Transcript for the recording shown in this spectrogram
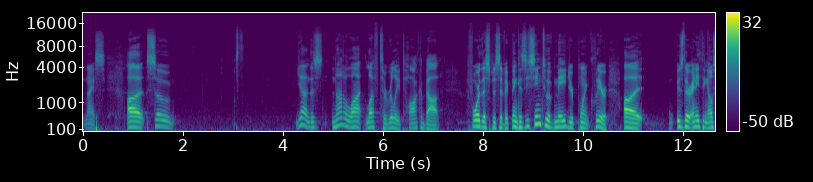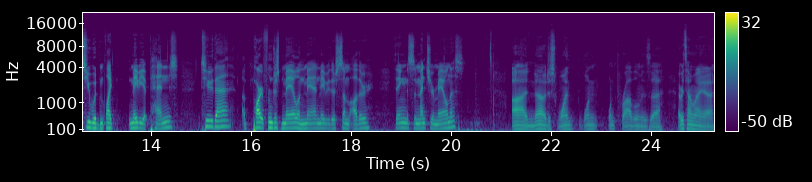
Nice. Uh, so yeah, there's not a lot left to really talk about for this specific thing because you seem to have made your point clear. Uh, is there anything else you would like maybe append to that apart from just male and man? Maybe there's some other thing to cement your maleness. Uh, no, just one one one problem is uh, every time I uh,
